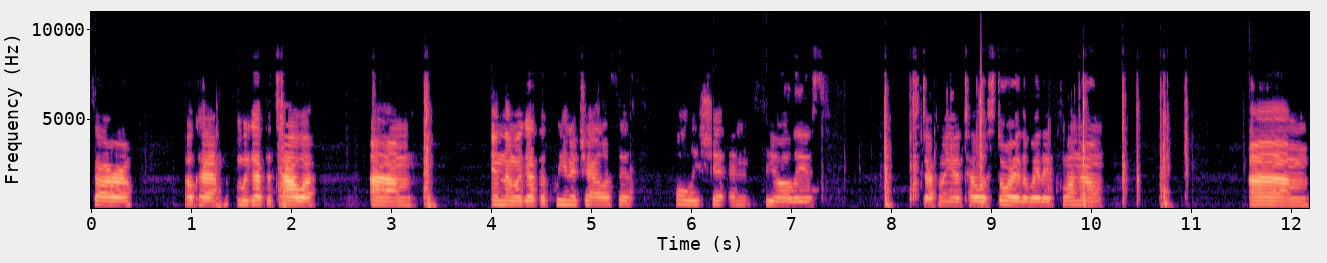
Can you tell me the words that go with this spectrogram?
sorrow. Okay, we got the Tower. Um, and then we got the Queen of Chalices. Holy shit, and see all these. It's definitely going to tell a story the way they flung out. Um,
